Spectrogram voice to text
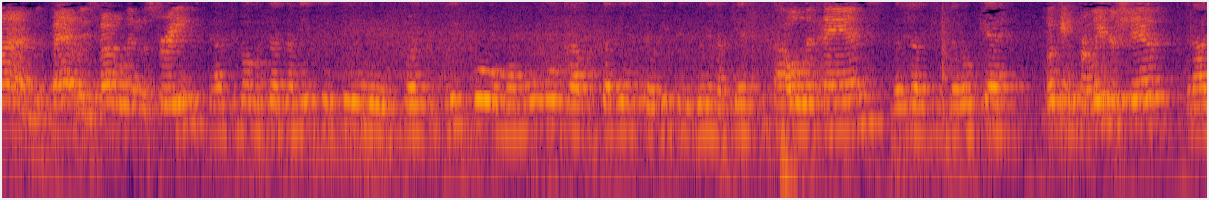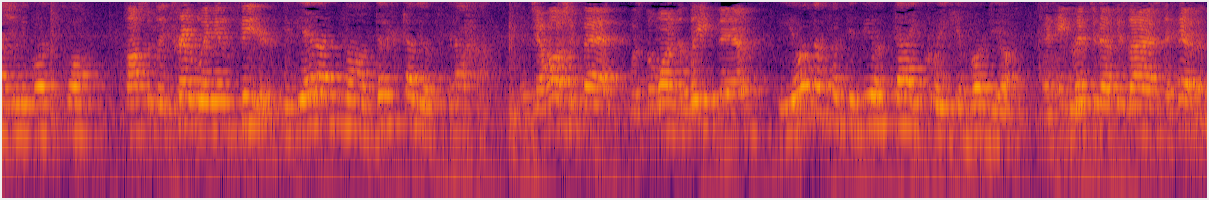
mind with families huddled in the street, Ja se mogu sad zamisliti, stvoriti sliku mom umu kako sta djeca i obitelji bili na cesti tamo. holding hands, Držali su za ruke, looking for leadership, tražili vodstvo possibly trembling in fear. i vjerojatno drhtali od straha. And Jehoshaphat was the one to lead them, Jozafat je bio taj koji ih je vodio and he lifted up his eyes to heaven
